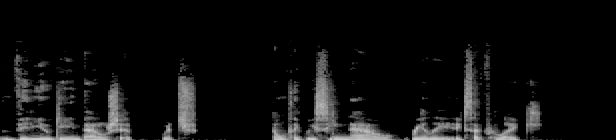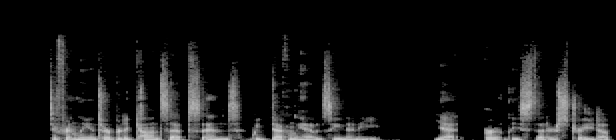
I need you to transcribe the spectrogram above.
video game battleship which I don't think we see now really, except for like differently interpreted concepts. And we definitely haven't seen any yet, or at least that are straight up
